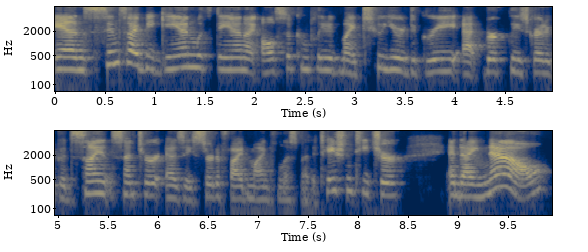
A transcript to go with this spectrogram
And since I began with Dan, I also completed my two year degree at Berkeley's Greater Good Science Center as a certified mindfulness meditation teacher. And I now,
